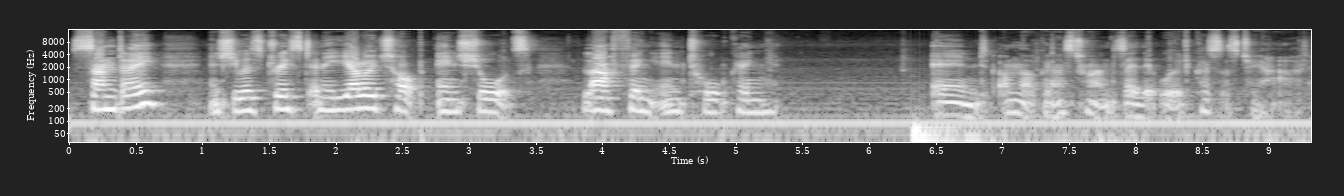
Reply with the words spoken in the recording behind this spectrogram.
Sunday, and she was dressed in a yellow top and shorts, laughing and talking. And I'm not going to try and say that word because it's too hard.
